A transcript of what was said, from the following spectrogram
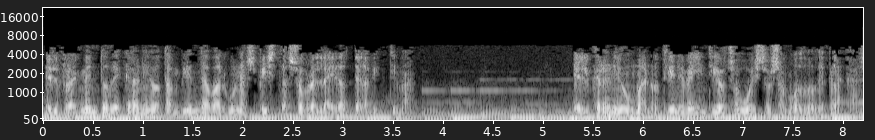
El fragmento de cráneo también daba algunas pistas sobre la edad de la víctima. El cráneo humano tiene 28 huesos a modo de placas.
